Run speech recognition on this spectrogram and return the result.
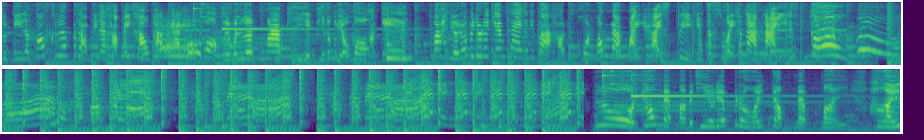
ชุดนี้แล้วก็เครื่องประดับนี่แหละค่ะ ไปเข้าผับกัน บอกเลยว่าเลิศมากผีเห็นผีต้องเหลียวมองอะแก มาเดี๋ยวเราไปดูในเกมเพลย์กันดีกว่าค่ะทุกคนว่าแบบใหม่ไฮสตรีเนี่ยจะสวยขนาดไหน let's go มปมาไปนที่เรียบร้อยกับแมปใหม่ High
